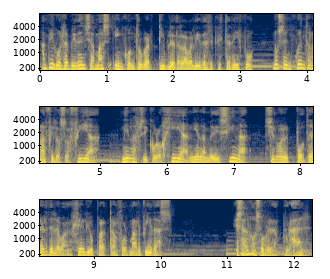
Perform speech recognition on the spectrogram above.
Amigos, la evidencia más incontrovertible de la validez del cristianismo no se encuentra en la filosofía, ni en la psicología, ni en la medicina, sino en el poder del Evangelio para transformar vidas. Es algo sobrenatural.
